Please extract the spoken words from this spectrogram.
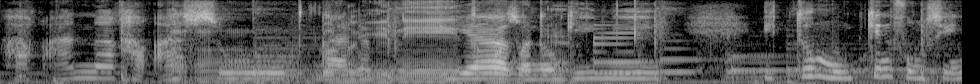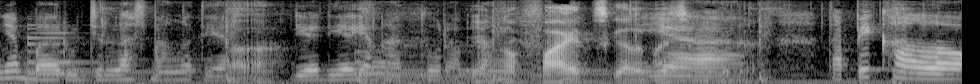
hak anak hak asuh Mm-mm. ada Gonogini iya ya. gini itu mungkin fungsinya baru jelas banget ya Heeh. dia dia yang ngatur apa yang nge-fight segala macam Iya. gitu tapi kalau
